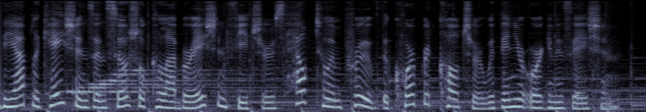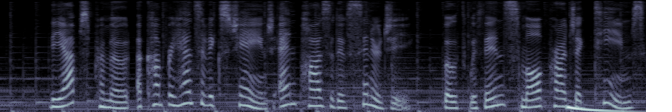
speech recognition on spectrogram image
The applications and social collaboration features help to improve the corporate culture within your organization. The apps promote a comprehensive exchange and positive synergy, both within small project teams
